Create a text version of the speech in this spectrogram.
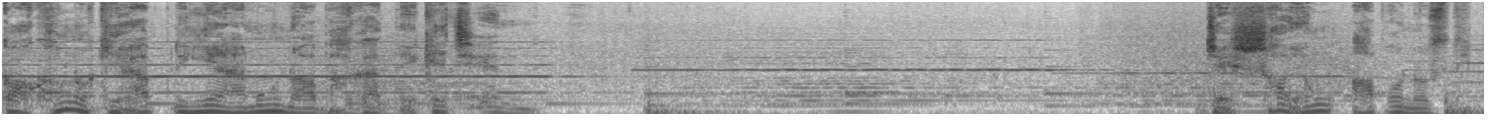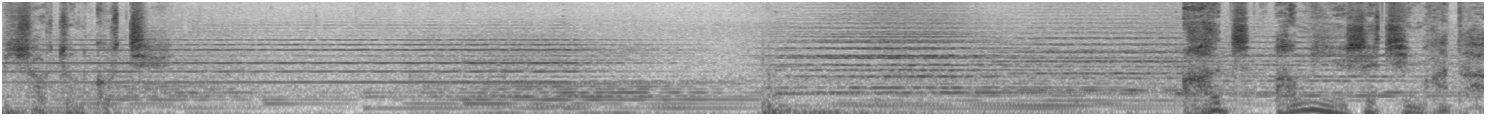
কখনো কি আপনি এমন অভাগা দেখেছেন? যে স্বয়ং আপন অস্থি বিসর্জন করছে। আজ আমি এসেছি মাতা।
